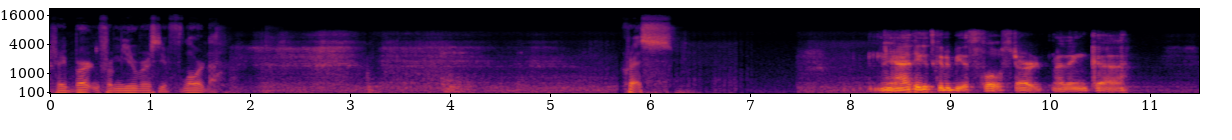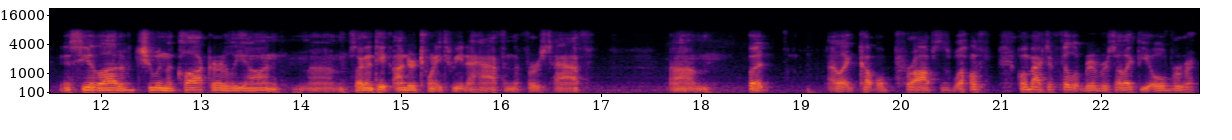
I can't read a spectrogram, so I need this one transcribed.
Trey Burton from University of Florida. Chris. Yeah, I think it's going to be a slow start. I think uh, you see a lot of chewing the clock early on. Um, so I'm going to take under 23 and a half in the first half. Um, but I like a couple props as well. Going back to Philip Rivers, I like the over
